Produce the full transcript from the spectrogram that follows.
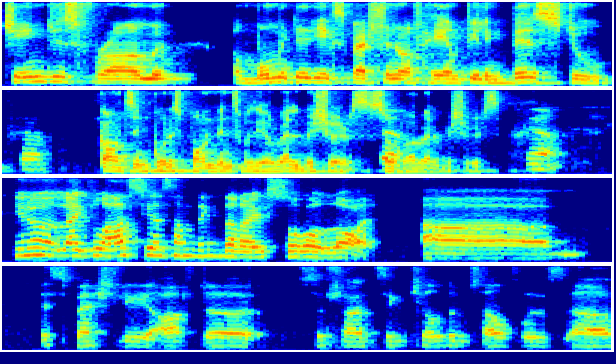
changes from a momentary expression of hey i'm feeling this to Yeah. constant correspondence with your well-wishers so-called well-wishers Yeah. You know, like last year, something that I saw a lot, um, especially after Sushant Singh killed himself, was uh,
